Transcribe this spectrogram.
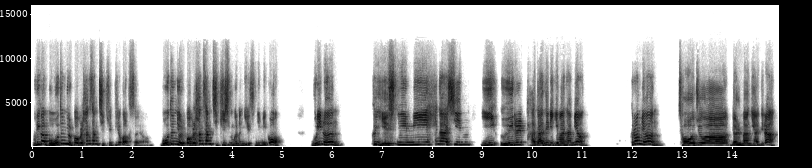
우리가 모든 율법을 항상 지킬 필요가 없어요. 모든 율법을 항상 지키신 분은 예수님이고 우리는 그 예수님이 행하신 이 의를 받아들이기만 하면 그러면 저주와 멸망이 아니라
